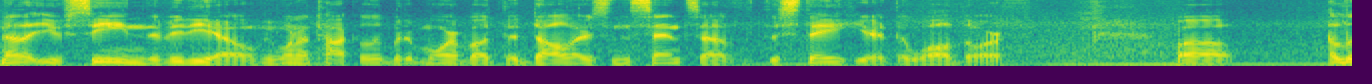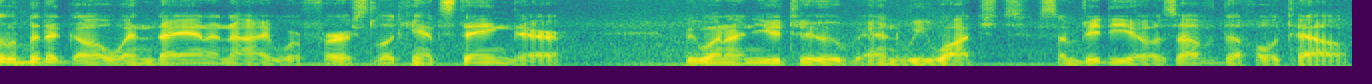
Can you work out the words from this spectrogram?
Now that you've seen the video, we want to talk a little bit more about the dollars and cents of the stay here at the Waldorf. Well, a little bit ago when Diane and I were first looking at staying there, we went on YouTube and we watched some videos of the hotel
